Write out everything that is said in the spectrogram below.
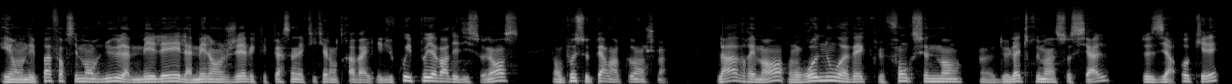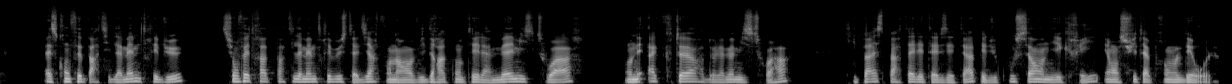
et on n'est pas forcément venu la mêler, la mélanger avec les personnes avec lesquelles on travaille et du coup, il peut y avoir des dissonances et on peut se perdre un peu en chemin. Là, vraiment, on renoue avec le fonctionnement, heu, de l'être humain social, de se dire: «OK, est-ce qu'on fait partie de la même tribu?» si on fait partie de la même tribu, c'est-à-dire qu'on a envie de raconter la même histoire, on est acteur de la même histoire qui passe par telles et telles étapes et du coup, ça, on y écrit et ensuite après on le déroule.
